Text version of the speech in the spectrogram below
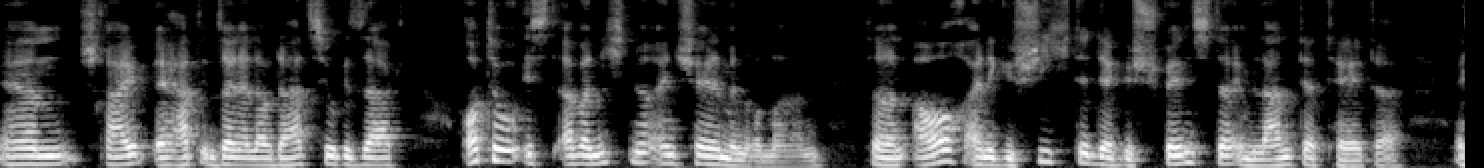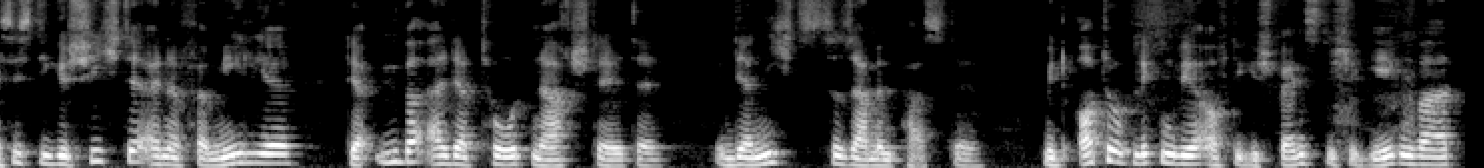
ähm, schreibt, er hat in seiner Laudatio gesagt, Otto ist aber nicht nur ein Schelmenroman, sondern auch eine Geschichte der Gespenster im Land der Täter. Es ist die Geschichte einer Familie, der überall der Tod nachstellte, in der nichts zusammenpasste. Mit Otto blicken wir auf die gespenstische Gegenwart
